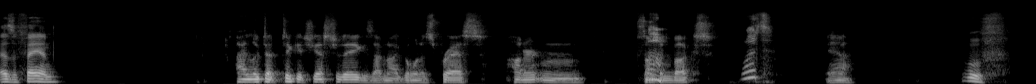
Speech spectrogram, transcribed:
as a fan. I looked up tickets yesterday because I'm not going to Express. Hundred and something oh. bucks. What? Yeah. Oof.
